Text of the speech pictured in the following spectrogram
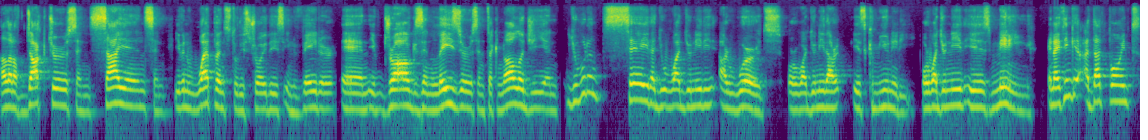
a lot of doctors and science and even weapons to destroy this invader and drugs and lasers and technology. And you wouldn't say that you what you need are words or what you need are is community or what you need is meaning. And I think at that point,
